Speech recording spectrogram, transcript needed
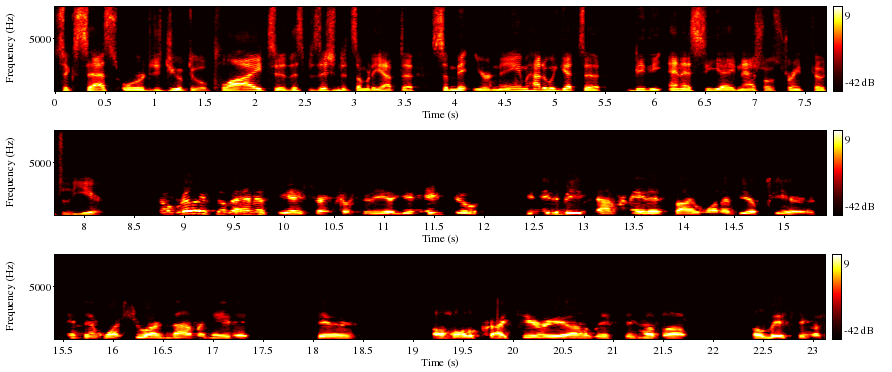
success, or did you have to apply to this position? Did somebody have to submit your name? How do we get to be the NSCA National Strength Coach of the Year? So really, so the NSCA Strength Coach of the Year, you need to you need to be nominated by one of your peers, and then once you are nominated, there's a whole criteria a listing of uh, a listing of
